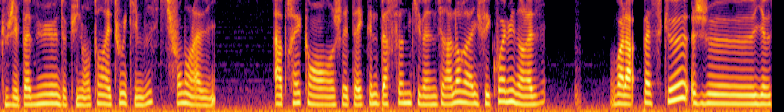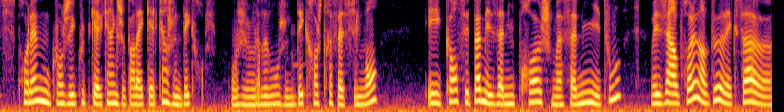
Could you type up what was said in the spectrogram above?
que j'ai pas vus depuis longtemps et tout, et qui me disent ce qu'ils font dans la vie. Après quand je vais être avec telle personne qui va me dire alors il fait quoi lui dans la vie? Voilà, parce que je, il y a aussi ce problème où quand j'écoute quelqu'un, que je parle avec quelqu'un, je décroche. Je, vraiment, je décroche très facilement. Et quand c'est pas mes amis proches ou ma famille et tout, mais j'ai un problème un peu avec ça, euh,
